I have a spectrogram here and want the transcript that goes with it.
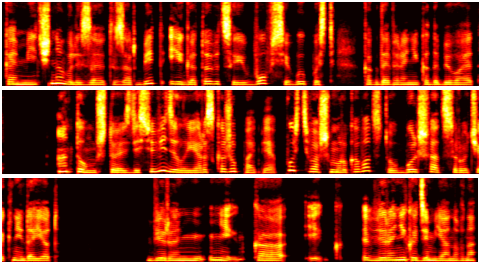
комично вылезают из орбит и готовятся и вовсе выпасть, когда Вероника добивает. «О том, что я здесь увидела, я расскажу папе. Пусть вашему руководству больше отсрочек не дает». «Вероника... «Вероника Демьяновна,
